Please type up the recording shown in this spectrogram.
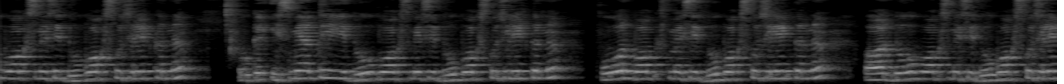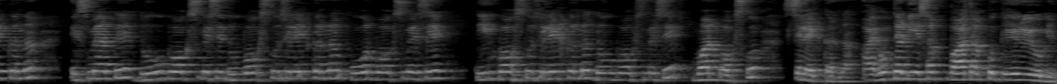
बॉक्स में से दो बॉक्स को सिलेक्ट करना। ओके इसमें आते हैं, ये दो बॉक्स में से दो बॉक्स को सिलेक्ट करना। फोर बॉक्स में से दो बॉक्स को सिलेक्ट करना और दो बॉक्स में से दो बॉक्स को सिलेक्ट करना। इसमें आते हैं, दो बॉक्स में से दो बॉक्स को सिलेक्ट करना, फोर बॉक्स में से तीन बॉक्स को सिलेक्ट करना, दो बॉक्स में से वन बॉक्स को सिलेक्ट करना। आई होप दैट ये सब बात आपको क्लियर हुई होगी।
